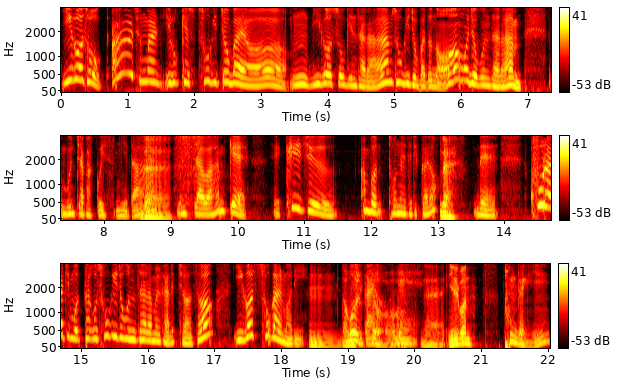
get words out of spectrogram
이거 속, 아, 정말 이렇게 속이 좁아요. 음, 이거 속인 사람, 속이 좁아도 너무 좁은 사람 문자 받고 있습니다. 네. 문자와 함께 퀴즈 한번 더 내드릴까요? 네. 네. 쿨하지 못하고 속이 좁은 사람을 가르쳐서 이것 소갈머리. 음, 너무 뭘까요? 쉽죠. 네. 1번 풍뎅이,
